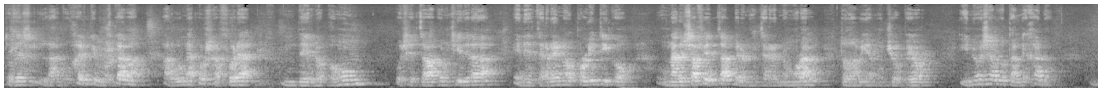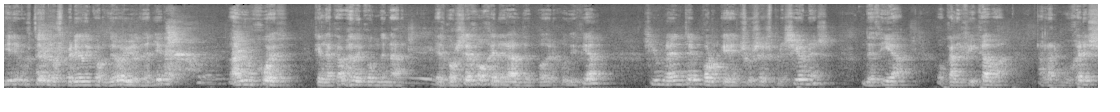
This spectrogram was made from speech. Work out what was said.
Entonces, la mujer que buscaba alguna cosa fuera de lo común, pues estaba considerada en el terreno político una desafecta, pero en el terreno moral todavía mucho peor. Y no es algo tan lejano. Miren ustedes los periódicos de hoy o de ayer. Hay un juez que le acaba de condenar el Consejo General del Poder Judicial simplemente porque en sus expresiones decía o calificaba a las mujeres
